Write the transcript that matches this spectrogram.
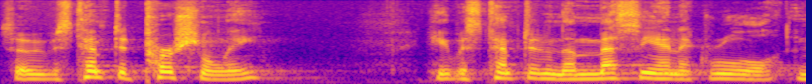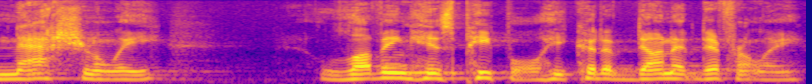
So he was tempted personally. He was tempted in the messianic rule nationally, loving his people. He could have done it differently.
